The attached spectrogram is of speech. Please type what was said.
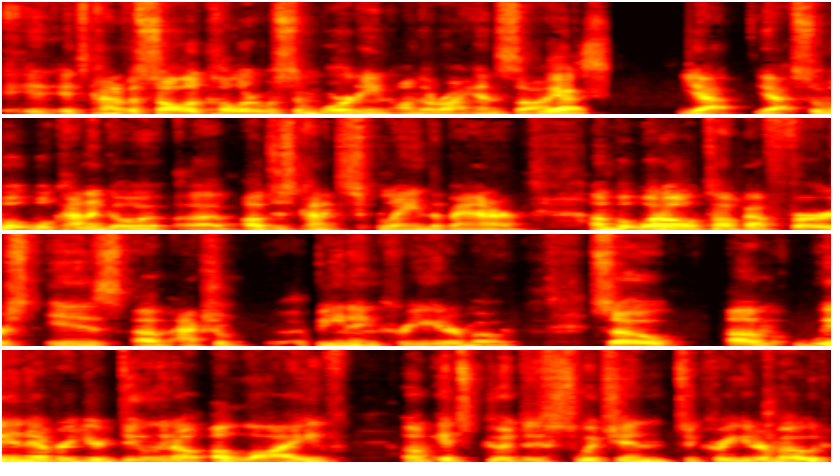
it, it's kind of a solid color with some wording on the right hand side. Yes. Yeah, yeah. So we'll, we'll kind of go. Uh, I'll just kind of explain the banner. Um, but what I'll talk about first is um, actual uh, being in creator mode. So um, whenever you're doing a, a live, um, it's good to switch into creator mode.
